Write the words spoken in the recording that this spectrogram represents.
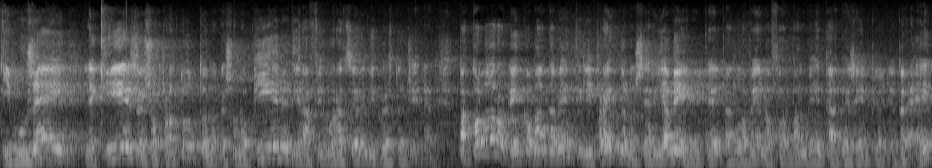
i musei, le chiese soprattutto, che sono piene di raffigurazioni di questo genere. Ma coloro che i comandamenti li prendono seriamente, perlomeno formalmente, ad esempio gli ebrei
